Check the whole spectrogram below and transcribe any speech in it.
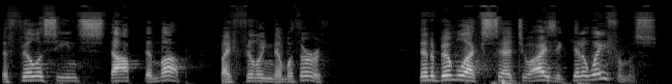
the Philistines stopped them up by filling them with earth. Then Abimelech said to Isaac, Get away from us.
